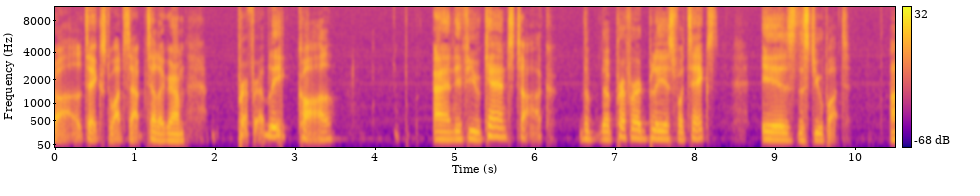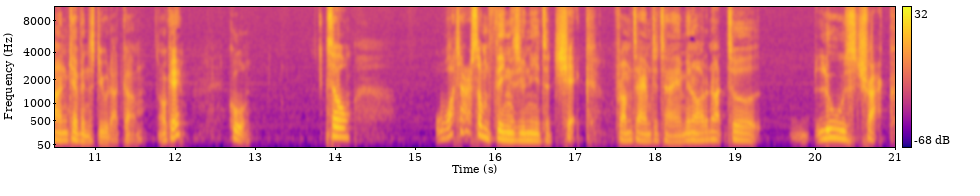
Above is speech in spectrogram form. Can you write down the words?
call, text, WhatsApp, Telegram, preferably call. And if you can't talk, the, the preferred place for text is the stew pot on kevinstew.com. Okay? Cool. So, what are some things you need to check from time to time in order not to lose track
